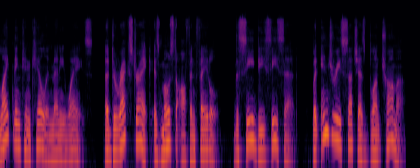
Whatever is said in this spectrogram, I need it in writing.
Lightning can kill in many ways. A direct strike is most often fatal, the CDC said, but injuries such as blunt trauma,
